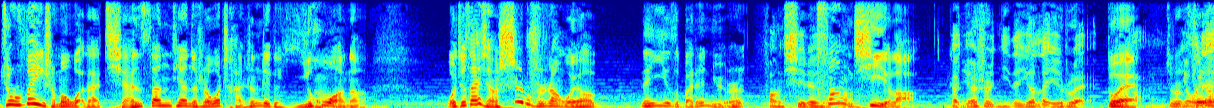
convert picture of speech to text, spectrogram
就是为什么我在前三天的时候我产生这个疑惑呢？我就在想，是不是让我要那意思把这女儿放弃这个放，弃了？感觉是你的一个累赘，对，就是你非常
